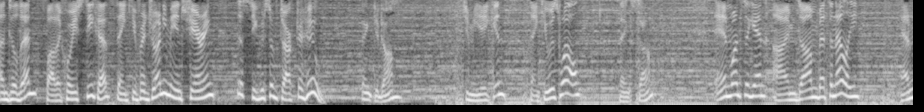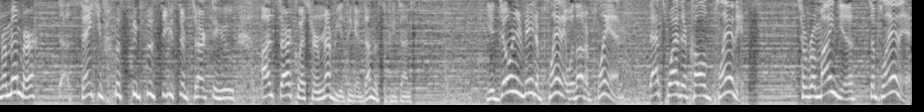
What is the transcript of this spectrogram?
Until then, Father Cory Sticha, thank you for joining me and sharing the secrets of Doctor Who. Thank you, Dom. Jimmy Akin, thank you as well. Thanks, Tom. And once again, I'm Dom Bettinelli. And remember, uh, thank you for listening to the Secrets of Doctor Who on StarQuest. And remember, you think I've done this a few times. You don't invade a planet without a plan. That's why they're called planets. To remind you to plan it.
